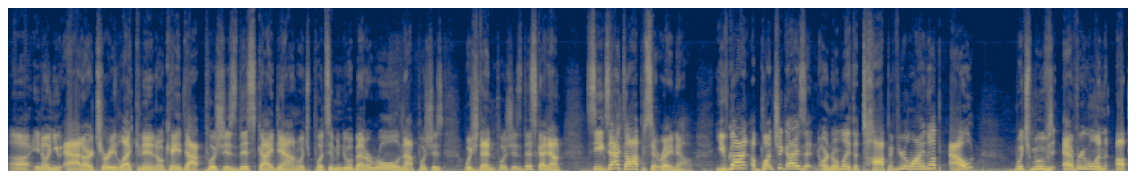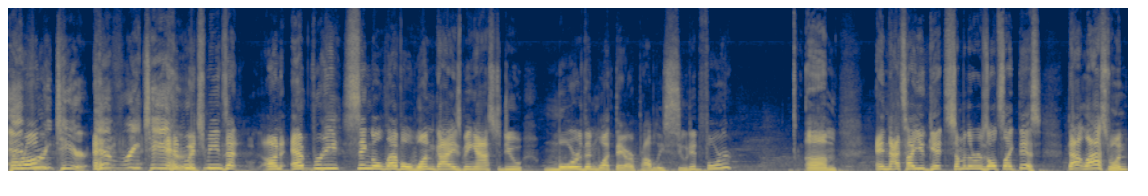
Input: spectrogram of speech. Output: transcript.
Uh, you know, and you add Artturi Lehkonen, okay, that pushes this guy down, which puts him into a better role, and that pushes, which then pushes this guy down. It's the exact opposite right now. You've got a bunch of guys that are normally at the top of your lineup out, which moves everyone up a rung. every tier, every tier. And which means that on every single level, one guy is being asked to do more than what they are probably suited for. Um, and that's how you get some of the results like this. That last one,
